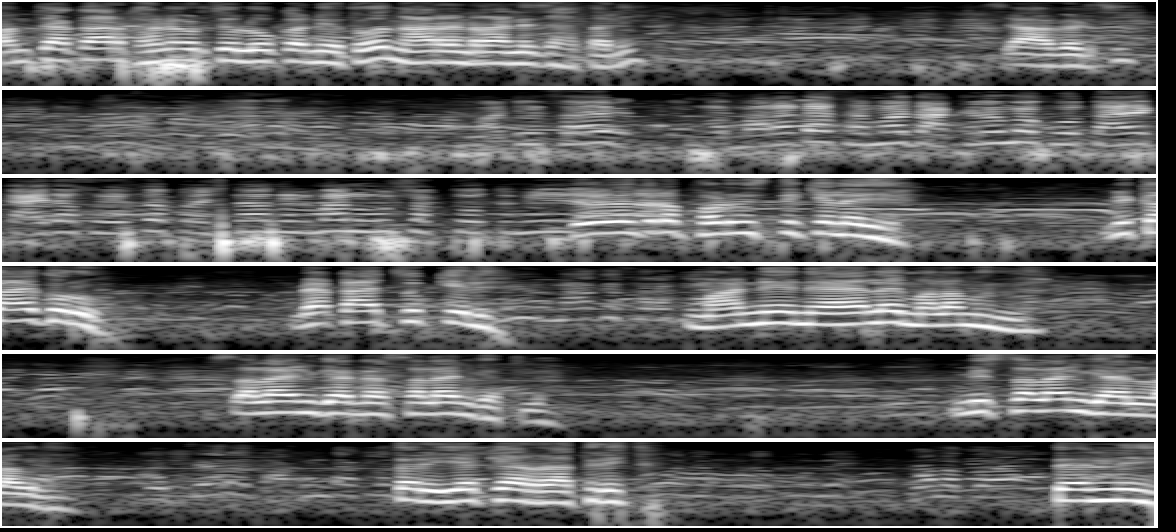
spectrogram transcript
आमच्या कारखान्यावरचे लोक नेतो नारायण राणेच्या हाताने. त्या आगडची. पाटील साहेब मराठा समाज आक्रमक होत आहे. कायदा सुव्यवस्था प्रश्न निर्माण होऊ शकतो. तुम्ही देवेंद्र फडणवीस ते केलं हे. मी काय करू? मी काय चूक केली? मान्य न्यायालय मला म्हणलं. सलाईन घ्या मी सलाईन घेतलं. मी सलाईन घ्यायला लागलो. तर एका रात्रीत त्यांनी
